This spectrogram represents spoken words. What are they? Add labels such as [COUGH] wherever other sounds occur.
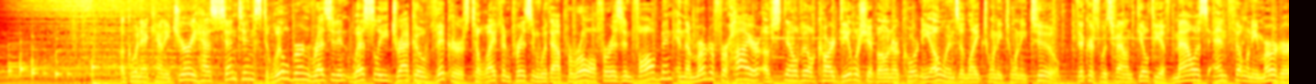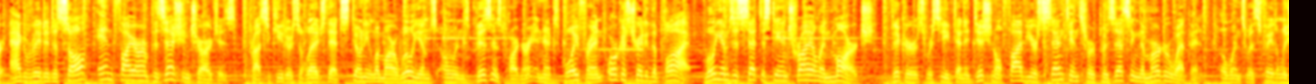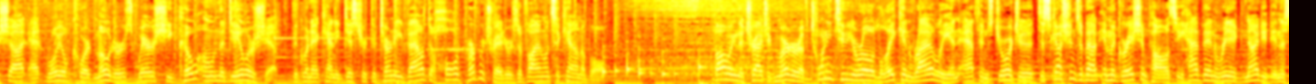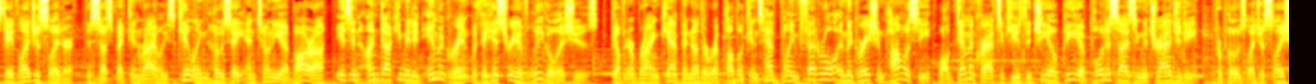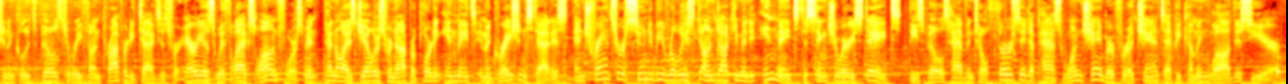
A Gwinnett County jury has sentenced Lilburn resident Wesley Draco Vickers to life in prison without parole for his involvement in the murder for hire of Snellville car dealership owner Courtney Owens in late 2022. Vickers was found guilty of malice and felony murder, aggravated assault, and firearm possession charges. Prosecutors allege that Stoney Lamar Williams, Owens' business partner and ex boyfriend, orchestrated the plot. Williams is set to stand trial in March. Vickers received an additional five year sentence for possessing the murder weapon. Owens was fatally shot at Royal Court Motors, where she co owned the dealership. The Gwinnett County District Attorney vowed to hold perpetrators of violence accountable. Following the tragic murder of 22 year old Laken Riley in Athens, Georgia, discussions about immigration policy have been reignited in the state legislature. The suspect in Riley's killing, Jose Antonio Ibarra, is an undocumented immigrant with a history of legal issues. Governor Brian Kemp and other Republicans have blamed federal immigration policy, while Democrats accuse the GOP of politicizing the tragedy. Proposed legislation includes bills to refund property taxes for areas with lax law enforcement, penalize jailers for not reporting inmates' immigration status, and transfer soon to be released undocumented inmates to sanctuary states. These bills have until Thursday to pass one chamber for a chance at becoming law this year.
